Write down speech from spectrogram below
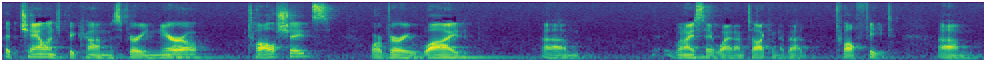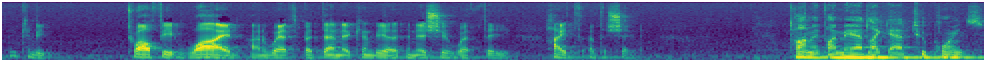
the challenge becomes very narrow, tall shades or very wide. Um, when I say wide, I'm talking about 12 feet. Um, it can be 12 feet wide on width, but then it can be a, an issue with the height of the shade. Tom, if I may, I'd like to add two points.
